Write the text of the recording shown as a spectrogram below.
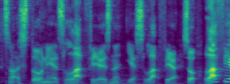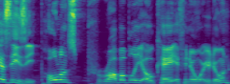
It's not Estonia, it's Latvia, isn't it? Yes, Latvia. So Latvia is easy. Poland's probably okay if you know what you're doing,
